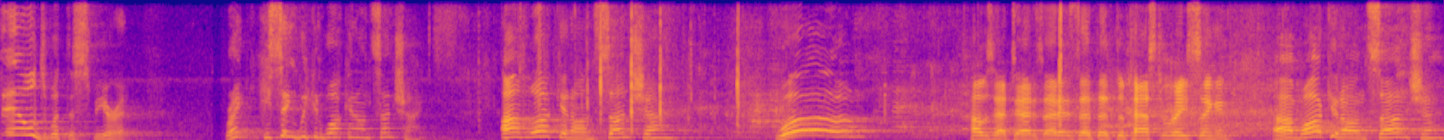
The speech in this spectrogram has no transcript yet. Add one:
Filled with the Spirit, right? He's saying we can walk in on sunshine. I'm walking on sunshine. Whoa. How's that, Dad? Is that it? Is that the, the Pastor Ray singing? I'm walking on sunshine.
